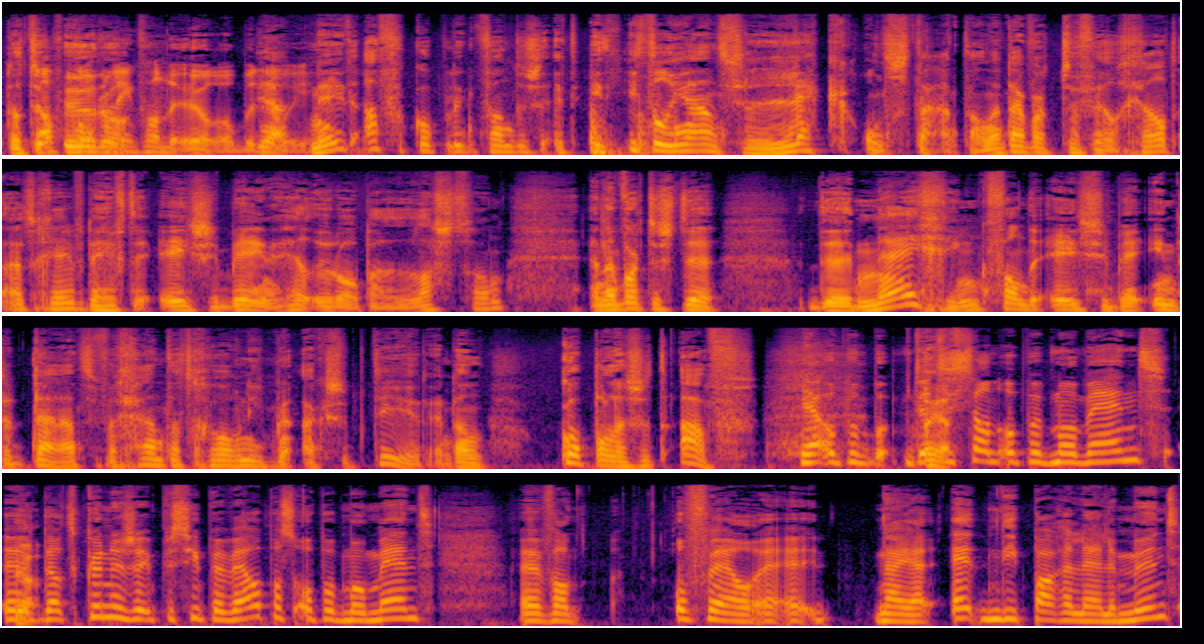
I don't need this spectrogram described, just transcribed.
dat de Afkoppeling euro... van de euro bedoel Ja, je? nee, de afkoppeling van dus het Italiaanse lek ontstaat dan. En daar wordt te veel geld uitgegeven. Daar heeft de ECB in heel Europa last van. En dan wordt dus de, de neiging van de ECB inderdaad... we gaan dat gewoon niet meer accepteren. En dan koppelen ze het af. Ja, op het, dat Oh is dan op het moment. eh, Ja. Dat kunnen ze in principe wel pas op het moment eh, van. Ofwel, eh, nou ja, en die parallele munt.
